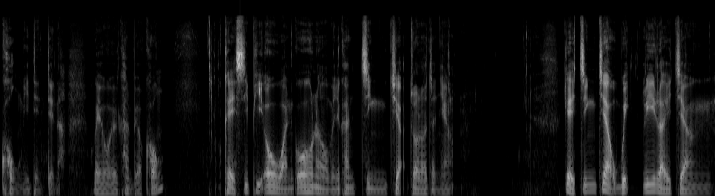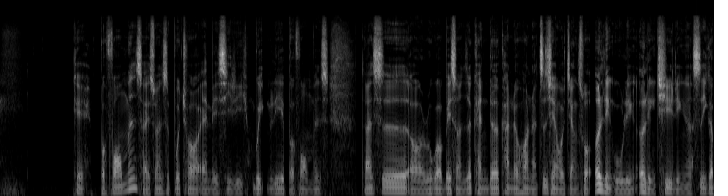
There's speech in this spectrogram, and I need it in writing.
空一点点啦，OK，我会看比较空，OK，CPO 完过后呢，我们就看金价做到怎样。给金价 weekly 来讲，OK，performance 还算是不错，MACD weekly performance，但是呃，如果 based on the candle 看的话呢，之前我讲说二零五零、二零七零啊是一个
